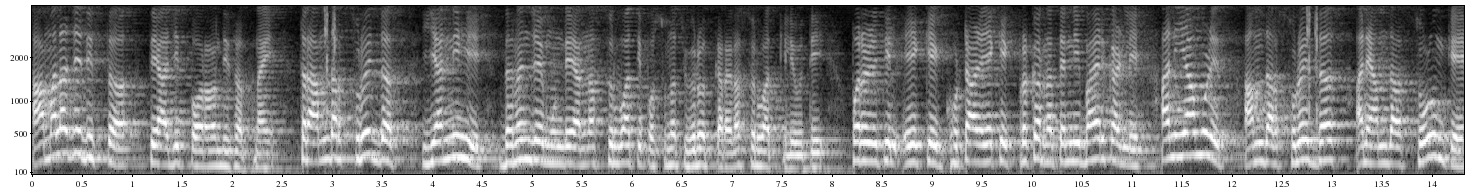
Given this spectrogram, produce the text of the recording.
आम्हाला जे दिसतं ते अजित पवारांना दिसत नाही. तर आमदार सुरेश दस यांनीही धनंजय मुंडे यांना सुरुवातीपासूनच विरोध करायला सुरुवात केली होती. परळीतील एक एक घोटाळे एक एक प्रकरणं त्यांनी बाहेर काढली आणि यामुळेच आमदार सुरेश दस आणि आमदार सोळुंके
